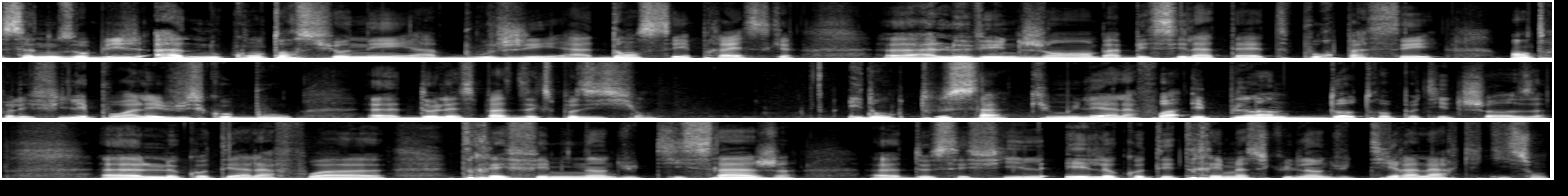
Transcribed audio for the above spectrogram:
ça nous oblige à nous contorsionner, à bouger, à danser presque, à lever une jambe, à baisser la tête pour passer entre les fils et pour aller jusqu'au bout de l'espace d'exposition. Et donc tout ça cumulé à la fois et plein d'autres petites choses. Euh, le côté à la fois euh, très féminin du tissage euh, de ces fils et le côté très masculin du tir à l'arc qui sont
